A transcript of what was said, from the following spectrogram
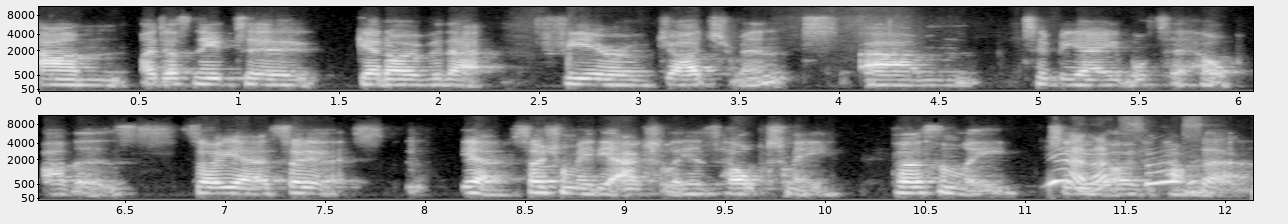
Um, I just need to get over that fear of judgment um, to be able to help others. So, yeah, so yeah, social media actually has helped me personally Yeah, to that's awesome. that.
